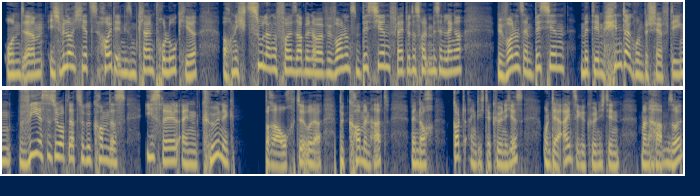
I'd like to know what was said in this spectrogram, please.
Und ähm, ich will euch jetzt heute in diesem kleinen Prolog hier auch nicht zu lange vollsabbeln, aber wir wollen uns ein bisschen, vielleicht wird es heute ein bisschen länger, wir wollen uns ein bisschen mit dem Hintergrund beschäftigen. Wie ist es überhaupt dazu gekommen, dass Israel einen König brauchte oder bekommen hat, wenn doch Gott eigentlich der König ist und der einzige König, den man haben soll.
